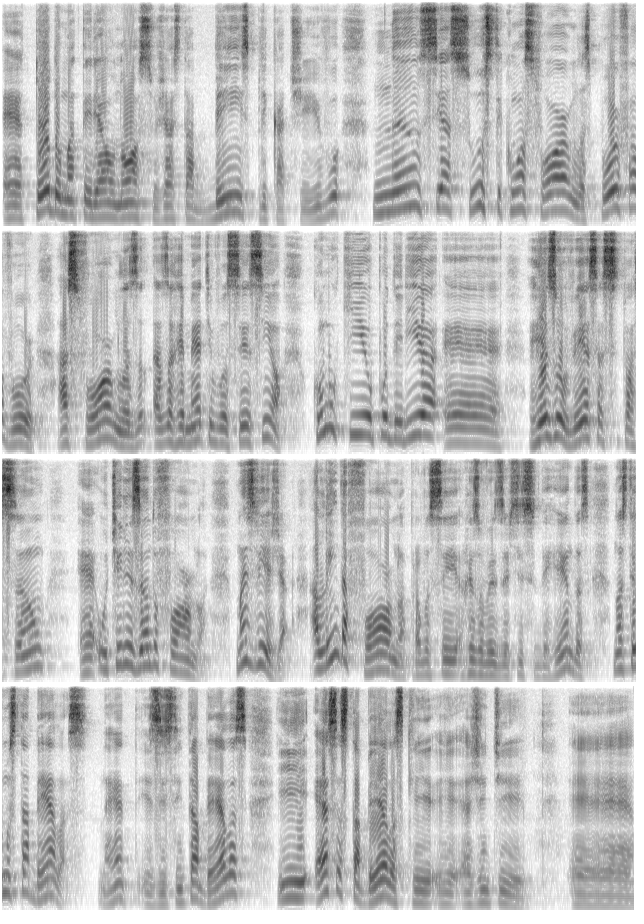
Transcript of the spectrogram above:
é, todo o material nosso já está bem explicativo. Não se assuste com as fórmulas, por favor. As fórmulas, elas remetem você assim, ó, como que eu poderia é, resolver essa situação é, utilizando fórmula. Mas veja, além da fórmula para você resolver exercícios de rendas, nós temos tabelas. Né? Existem tabelas e essas tabelas que a gente... É,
